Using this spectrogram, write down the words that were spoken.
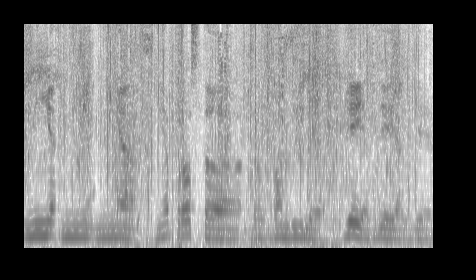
Меня... Меня... Меня, меня просто разбомбили. Где я? Где я? Где я?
